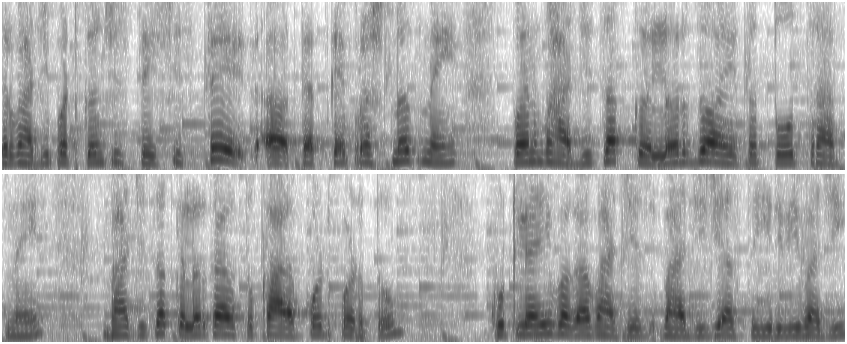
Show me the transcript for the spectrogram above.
तर भाजी पटकन शिजते शिजते त्यात काही प्रश्नच नाही. पण भाजीचा कलर जो आहे तर तोच राहत नाही. भाजीचा कलर काय होतो काळपट पडतो. कुठल्याही बघा भाजी भाजी जी असते हिरवी भाजी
